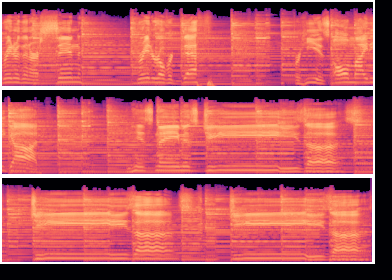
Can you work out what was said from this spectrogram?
greater than our sin, greater over death. For he is Almighty God, and his name is Jesus. Jesus, Jesus,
